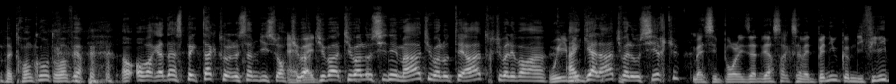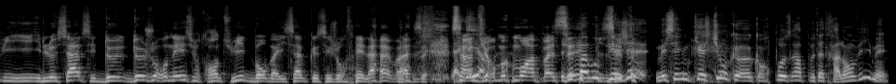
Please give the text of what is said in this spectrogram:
va te rendre compte, on va faire. on va regarder un spectacle le samedi soir. Elle Tu va vas, être- tu, vas, tu vas aller au cinéma, tu vas aller au théâtre, tu vas aller voir un, Oui, un mais- gala, tu vas aller au cirque. Bah, c'est pour les adversaires que ça va être pénible, comme dit Philippe. Ils, ils le savent, c'est deux, deux journées sur 38. Bon, bah, ils savent que ces journées-là, voilà, c'est c'est un dur moment à passer. Je ne vais pas vous piéger, mais c'est une question que- qu'on reposera peut-être à l'envie. Mais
